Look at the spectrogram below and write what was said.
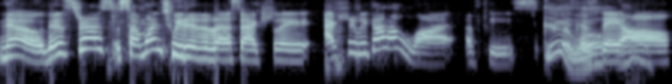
No, this dress, someone tweeted at us actually. Actually, we got a lot of tweets Good. because Well, they yeah. all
